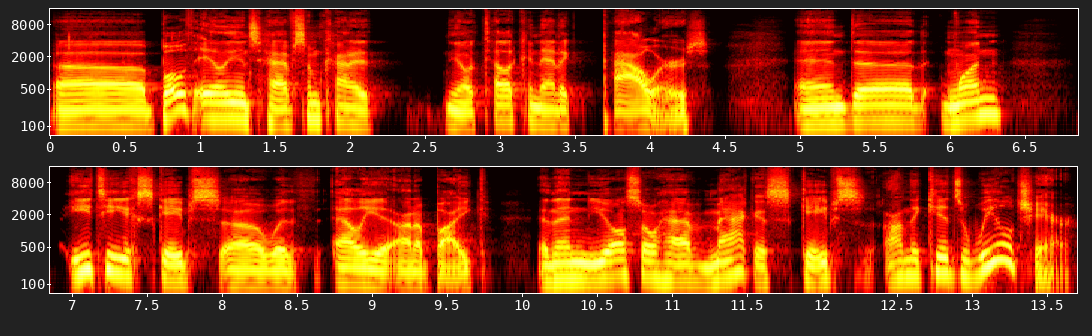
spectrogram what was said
Uh, both aliens have some kind of you know telekinetic powers, and uh, one ET escapes uh, with Elliot on a bike, and then you also have Mac escapes on the kid's wheelchair.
